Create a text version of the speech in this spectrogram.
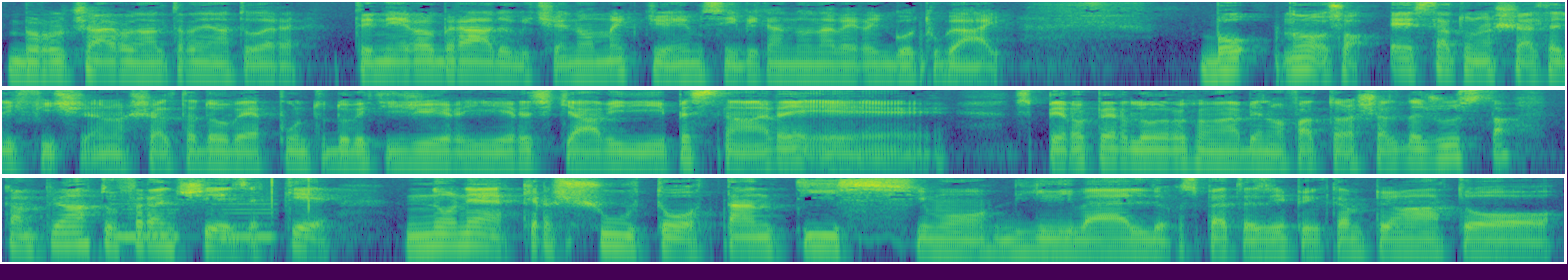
bruciare un altro allenatore, tenere Obradovic e non Mac James significa non avere il go-to guy. Boh, non lo so, è stata una scelta difficile, una scelta dove appunto dove ti giri rischiavi di pestare e spero per loro che non abbiano fatto la scelta giusta. Campionato francese che non è cresciuto tantissimo di livello rispetto ad esempio al campionato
